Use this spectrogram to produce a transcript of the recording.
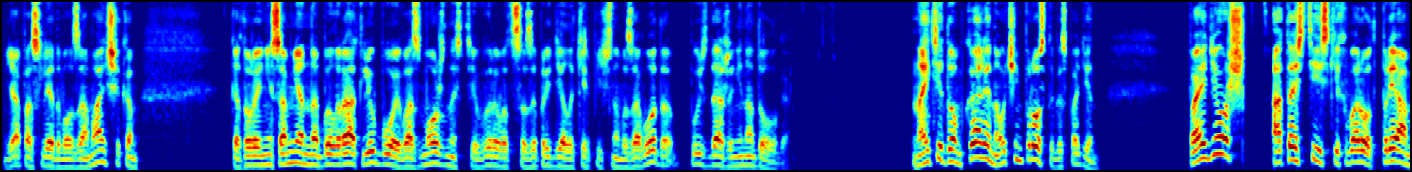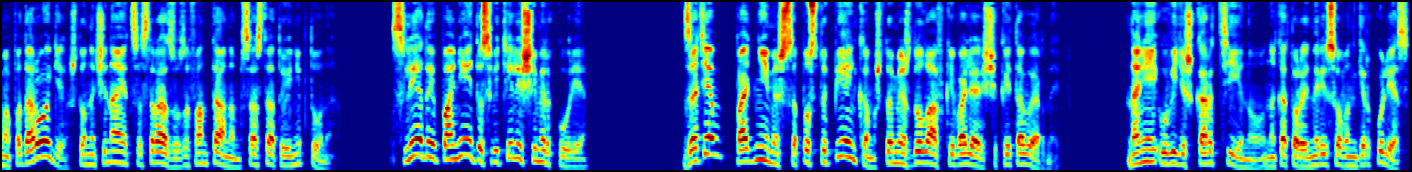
Я последовал за мальчиком, который, несомненно, был рад любой возможности вырваться за пределы кирпичного завода, пусть даже ненадолго. Найти дом Калина очень просто, господин. Пойдешь от Астийских ворот прямо по дороге, что начинается сразу за фонтаном со статуей Нептуна. Следуй по ней до святилища Меркурия. Затем поднимешься по ступенькам, что между лавкой валяльщика и таверной. На ней увидишь картину, на которой нарисован Геркулес.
